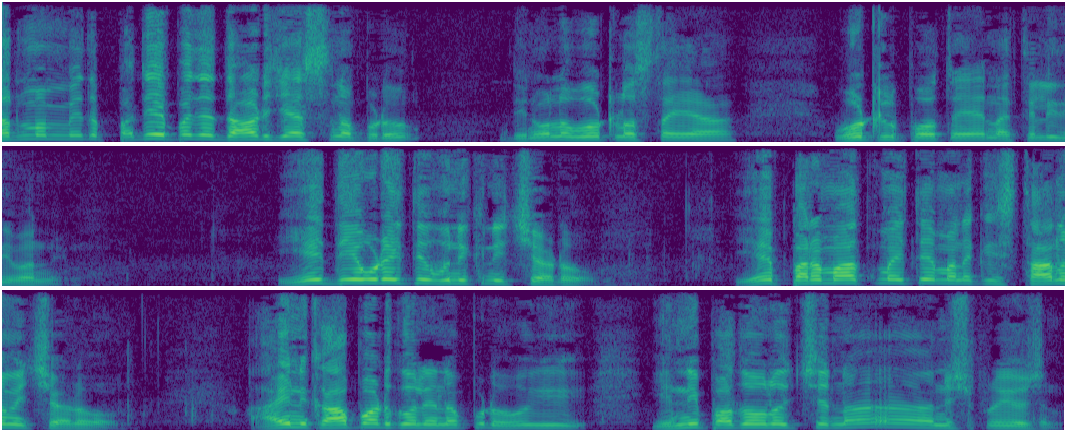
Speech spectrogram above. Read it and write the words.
ధర్మం మీద పదే పదే దాడి చేస్తున్నప్పుడు దీనివల్ల ఓట్లు వస్తాయా? ఓట్లు పోతాయా? నాకు తెలియదు ఇవన్నీ. ఏ దేవుడైతే ఉనికినిచ్చాడో ఏ పరమాత్మ అయితే మనకి స్థానం ఇచ్చాడో ఆయన కాపాడుకోలేనప్పుడు ఈ ఎన్ని పదవులు వచ్చినా నిష్ప్రయోజనం.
